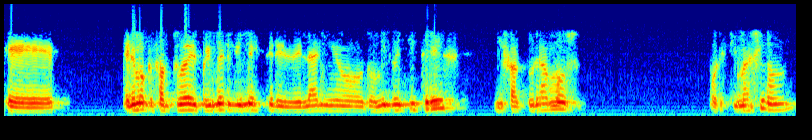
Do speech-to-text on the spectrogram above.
Eh, tenemos que facturar el primer bimestre del año 2023 y facturamos, por estimación,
